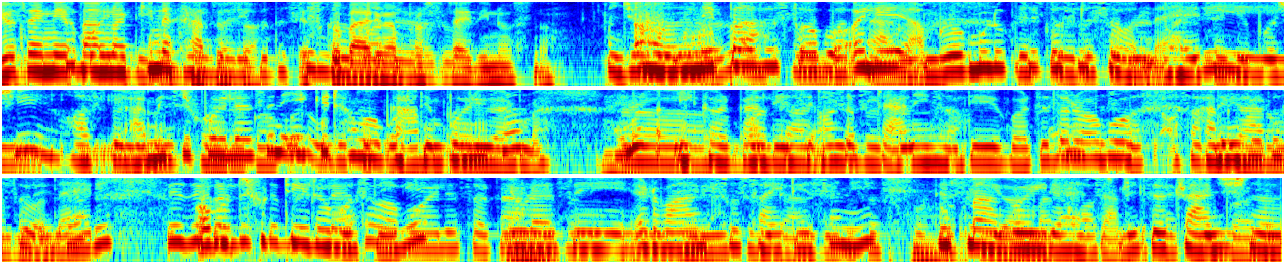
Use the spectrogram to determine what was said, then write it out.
यो चाहिँ नेपालमा किन खाँचो छ? यसको बारेमा प्रस्ताइदिनुहोस् न। नेपाल जस्तो अब अहिले हाम्रो मुलुक चाहिँ कस्तो छ भन्दाखेरि हामी चाहिँ पहिला चाहिँ एकै ठाउँमा बस्थ्यौँ परिवारमा र एकअर्काले चाहिँ अन्डरस्ट्यान्डिङ हुन्थ्यो यो गर्थ्यो तर अब हामी चाहिँ कस्तो भन्दाखेरि अब छुट्टिएर बस्ने कि? एउटा चाहिँ एडभान्स सोसाइटी छ नि। त्यसमा गइरहेको छ हामी त्यो ट्रान्जिसनल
